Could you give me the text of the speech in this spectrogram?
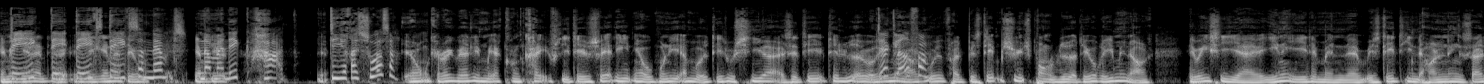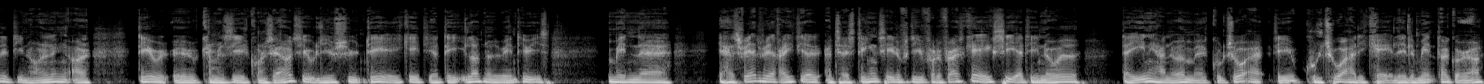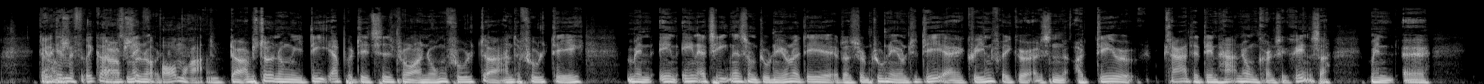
Jamen, Det er igen ikke, det, det, ikke, igen det er ikke så nemt, Jamen, når det man ikke har de ressourcer. Jo, men kan du ikke være lidt mere konkret? Fordi det er jo svært egentlig at opponere mod det, du siger. Altså, det, det lyder jo glad nok ud fra et bestemt synspunkt, lyder det jo rimelig nok. Jeg vil ikke sige, at jeg er enig i det, men øh, hvis det er din holdning, så er det din holdning. Og det er jo, øh, kan man sige, et konservativt livssyn. Det er ikke et, jeg deler nødvendigvis. Men øh, jeg har svært ved rigtig at, at tage stilling til det, fordi for det første kan jeg ikke se, at det er noget, der egentlig har noget med kultur, det er jo kulturradikale elementer at gøre. Det er det med opstod- der frigørelsen opstod borgermoralen. der opstod nogle idéer på det tidspunkt, og nogen fulgte, og andre fulgte det ikke. Men en, en af tingene, som du nævner, det, eller som du nævnte, det er kvindefrigørelsen, og det er jo klart, at den har nogle konsekvenser, men øh,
